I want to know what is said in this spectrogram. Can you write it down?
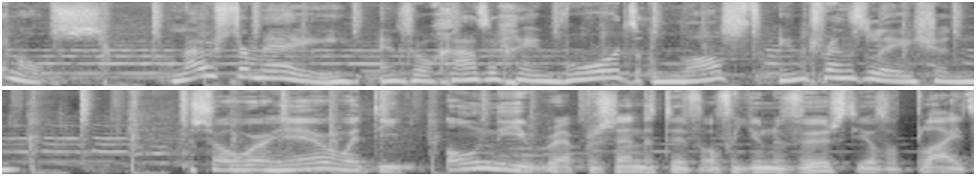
Engels. Luister mee en zo gaat er geen woord lost in translation. So we're here with the only representative of a University of Applied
